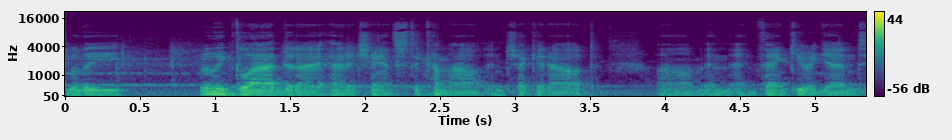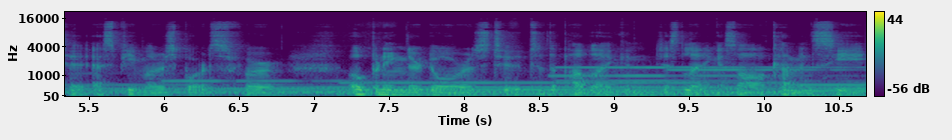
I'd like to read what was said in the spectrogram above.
really, really glad that I had a chance to come out and check it out. Um, and, and, thank you again to SP Motorsports for opening their doors to, to the public and just letting us all come and see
